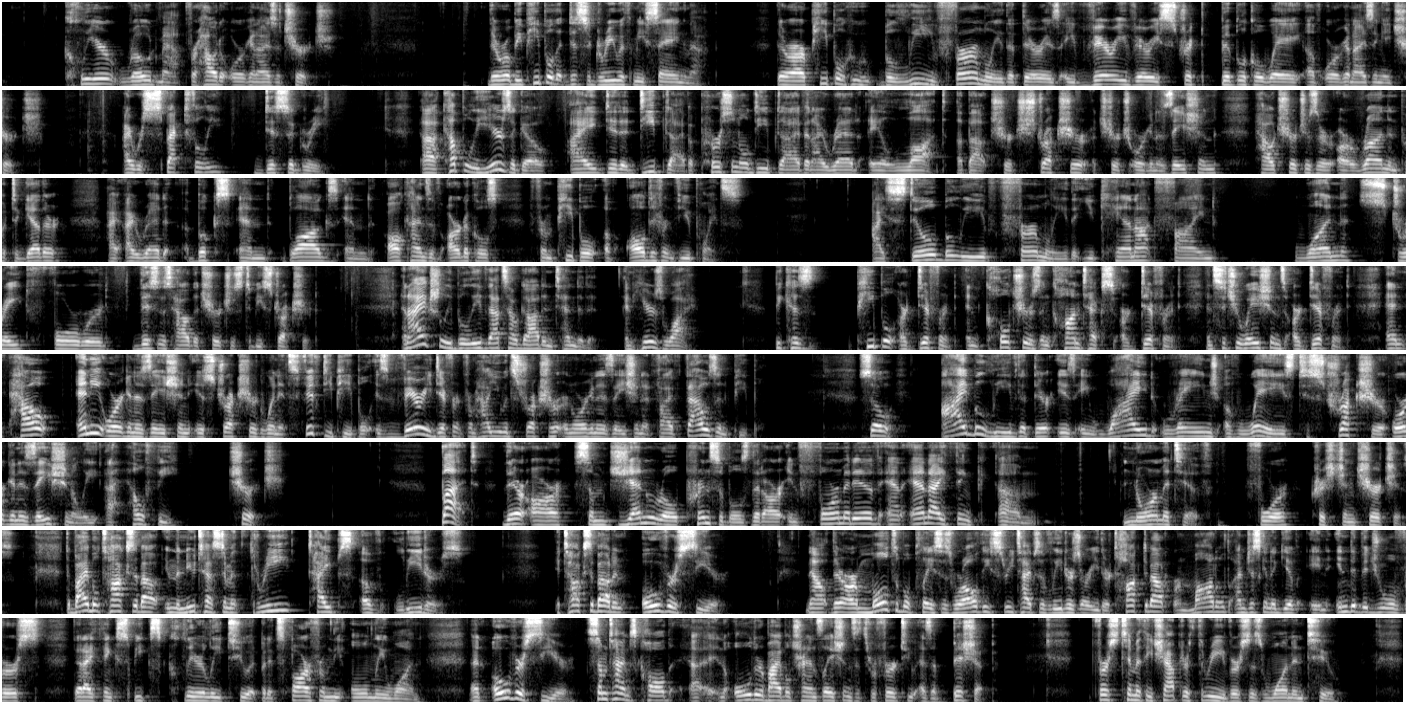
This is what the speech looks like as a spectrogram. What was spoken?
clear roadmap for how to organize a church. There will be people that disagree with me saying that there are people who believe firmly that there is a very, very strict biblical way of organizing a church. I respectfully disagree. A couple of years ago, I did a deep dive, a personal deep dive, and I read a lot about church structure, a church organization, how churches are, are run and put together. I, I read books and blogs and all kinds of articles from people of all different viewpoints. I still believe firmly that you cannot find one straightforward, this is how the church is to be structured. And I actually believe that's how God intended it. And here's why because people are different, and cultures and contexts are different, and situations are different. And how any organization is structured when it's 50 people is very different from how you would structure an organization at 5,000 people. So I believe that there is a wide range of ways to structure organizationally a healthy church. But there are some general principles that are informative and, and I think um, normative for Christian churches. The Bible talks about in the New Testament three types of leaders. It talks about an overseer, now, there are multiple places where all these three types of leaders are either talked about or modeled. I'm just going to give an individual verse that I think speaks clearly to it, but it's far from the only one. An overseer, sometimes called uh, in older Bible translations, it's referred to as a bishop. 1 Timothy chapter 3 verses 1 and 2.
